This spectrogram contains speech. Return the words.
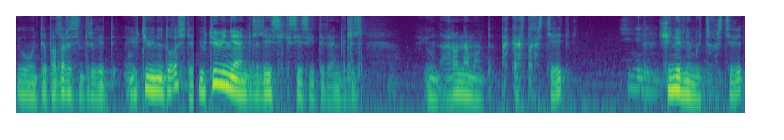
юу энэ Polaris Center гэдэг UTV-нүүд байгаа шүү дээ. UTV-ний англи SXS гэдэг англи юу 18 онд Дакарт гарч ирээд шинээр нэмэгдэж гарч ирээд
